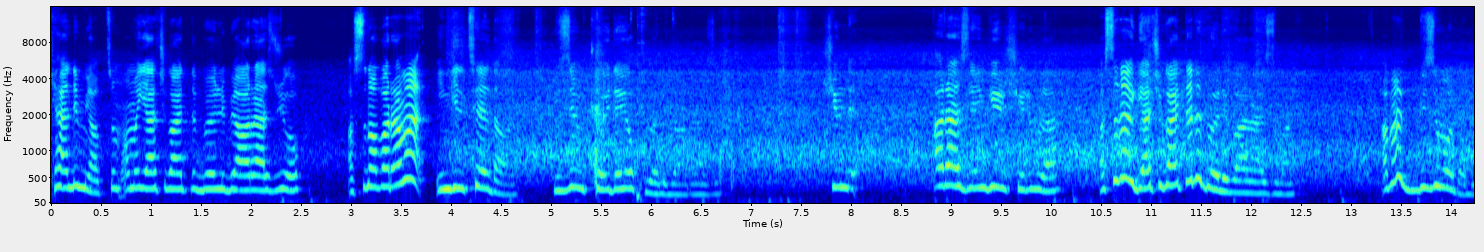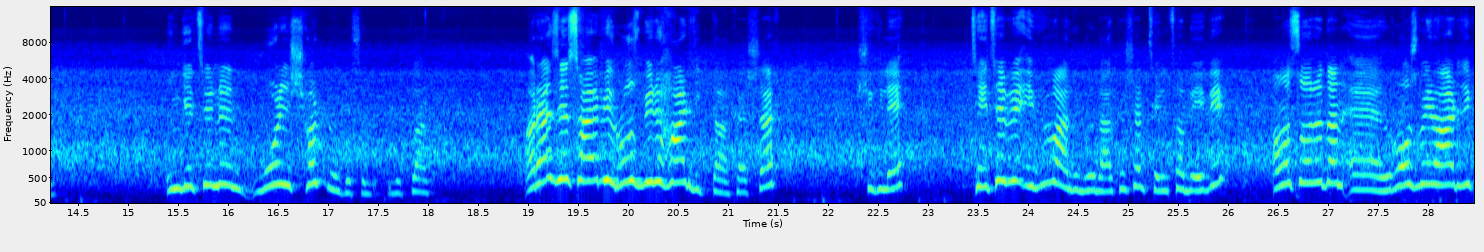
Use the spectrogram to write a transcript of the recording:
kendim yaptım ama gerçi gayet de böyle bir arazi yok. Aslında var ama İngiltere'de var. Bizim köyde yok böyle bir arazi. Şimdi arazinin giriş yeri. Aslında gerçek hayatta da böyle bir arazi var. Ama bizim orada değil. İngiltere'nin Warren Sharp bölgesi lan. Araziye sahibi Rosemary Harding'di arkadaşlar. Şu şekilde. TTB evi vardı burada arkadaşlar. TTB evi. Ama sonradan e, Rosemary Harding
